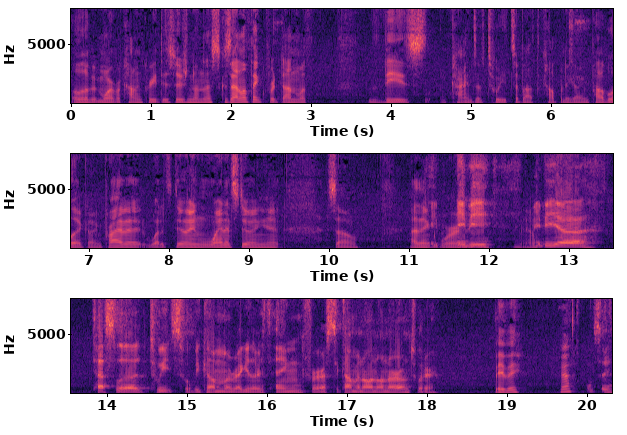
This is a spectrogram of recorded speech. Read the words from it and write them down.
a little bit more of a concrete decision on this because I don't think we're done with these kinds of tweets about the company going public, going private, what it's doing, when it's doing it. So I think we're Maybe yeah. maybe uh, Tesla tweets will become a regular thing for us to comment on on our own Twitter. maybe. Yeah. We'll see.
